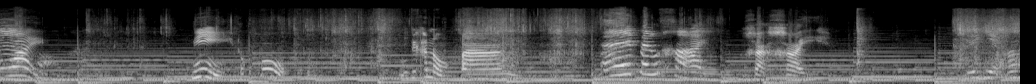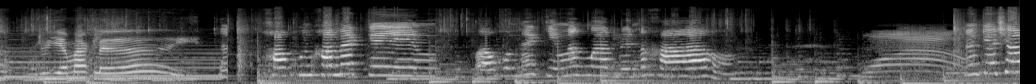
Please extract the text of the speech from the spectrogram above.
ด้วย นี่ทัพโพกนี่เป็นขนมปังอันนี้เป็นไข่ ค่ะไข่เยอะแยะมากดูเยอะมากเลย ขอบคุณค่ะแม่กิมขอบคุณแม่กิมมากมากๆเลยนะคะน้องเกลชอบ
